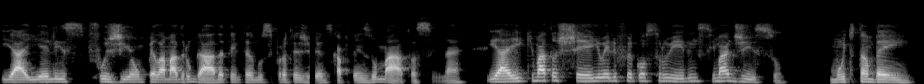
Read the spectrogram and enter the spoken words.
e aí eles fugiam pela madrugada tentando se proteger dos capitães do mato, assim, né? E aí que Mato Cheio ele foi construído em cima disso. Muito também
